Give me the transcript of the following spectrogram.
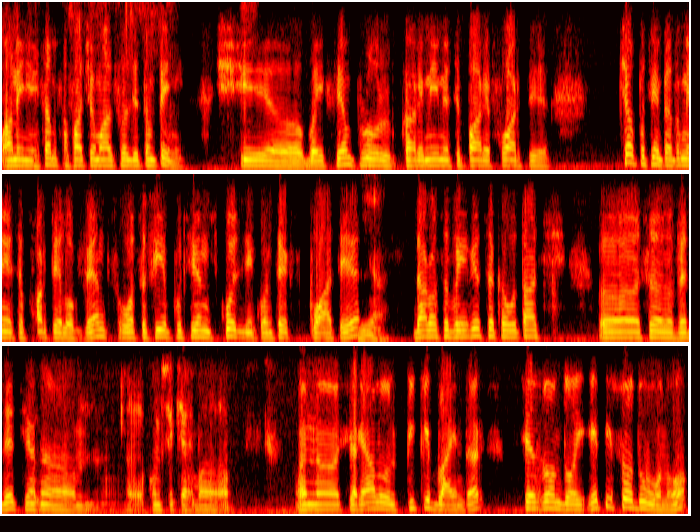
amenințăm să facem altfel de tâmpenii. Și uh, exemplul care mie mi se pare foarte cel puțin pentru mine este foarte elocvent, o să fie puțin scos din context, poate, yeah. dar o să vă invit să căutați, uh, să vedeți în, uh, cum se cheamă, în uh, serialul Peaky Blinders, sezon 2, episodul 1,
